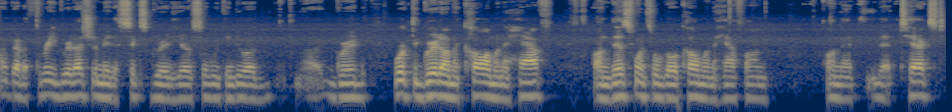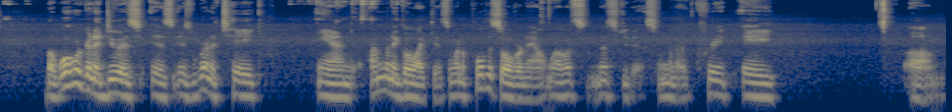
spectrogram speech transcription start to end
I've got a three grid. I should have made a six grid here, so we can do a, a grid. Work the grid on a column and a half on this. Once we'll go a column and a half on on that that text. But what we're going to do is is is we're going to take and I'm going to go like this. I'm going to pull this over now. Well, let's let's do this. I'm going to create a um,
